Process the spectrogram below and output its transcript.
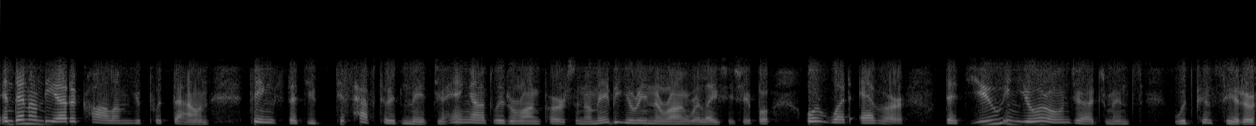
And then on the other column, you put down things that you just have to admit you hang out with the wrong person, or maybe you're in the wrong relationship, or or whatever that you, in your own judgments, would consider.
